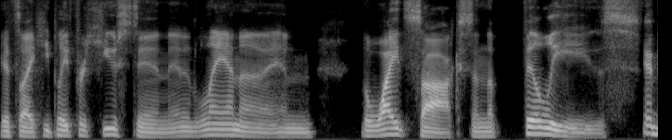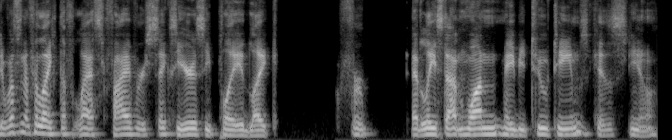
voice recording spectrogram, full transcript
it's like he played for Houston and Atlanta and the White Sox and the Phillies. Yeah, it wasn't for like the last five or six years he played like for at least on one, maybe two teams because you know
